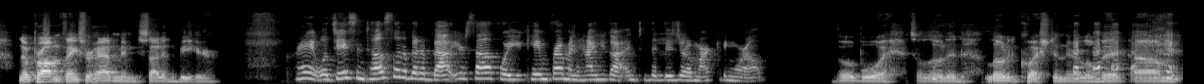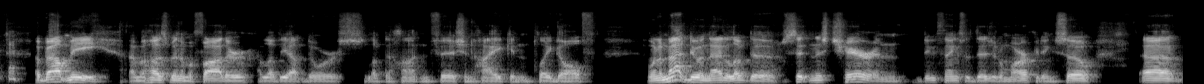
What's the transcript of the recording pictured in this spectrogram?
no problem. Thanks for having me. I'm excited to be here. Great. Well, Jason, tell us a little bit about yourself, where you came from, and how you got into the digital marketing world. Oh boy, it's a loaded, loaded question there a little bit. Um, about me, I'm a husband, I'm a father. I love the outdoors, love to hunt and fish and hike and play golf. When I'm not doing that, I love to sit in this chair and do things with digital marketing. So uh,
